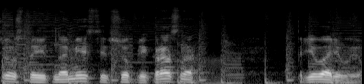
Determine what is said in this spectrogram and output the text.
Все стоит на месте, все прекрасно. Привариваю.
